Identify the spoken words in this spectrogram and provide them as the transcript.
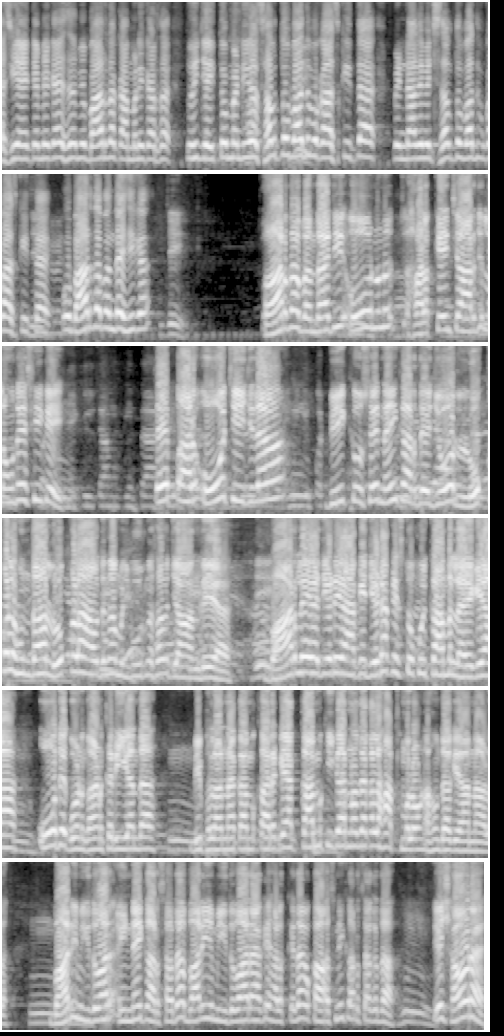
ਅਸੀਂ ਐ ਕਿਵੇਂ ਕਹੇ ਸੀ ਬਾਹਰ ਦਾ ਕੰਮ ਨਹੀਂ ਕਰਦਾ ਤੁਸੀਂ ਜੈਤੋ ਮੰਡੀ ਦਾ ਸਭ ਤੋਂ ਵੱਧ ਵਿਕਾਸ ਕੀਤਾ ਪਿੰਡਾਂ ਦੇ ਵਿੱਚ ਸਭ ਤੋਂ ਵੱਧ ਵਿਕਾਸ ਕੀਤਾ ਹੈ। ਉਹ ਬਾਹਰ ਦਾ ਬੰਦਾ ਸੀਗਾ। ਜੀ। ਬਾਹਰ ਦਾ ਬੰਦਾ ਜੀ, ਉਹ ਉਹਨਾਂ ਨੂੰ ਹਲਕੇ ਇੰਚਾਰਜ ਲਾਉਂਦੇ ਸੀਗੇ। ਤੇ ਪਰ ਉਹ ਚੀਜ਼ ਦਾ ਵੀ ਕਿਸੇ ਨਹੀਂ ਕਰਦੇ, ਜੋ ਲੋਕਲ ਹੁੰਦਾ, ਲੋਕਲ ਆਪਦੀਆਂ ਮਜਬੂਰੀਆਂ ਸਭ ਜਾਣਦੇ ਆ। ਬਾਹਰਲੇ ਆ ਜਿਹੜੇ ਆ ਕੇ ਜਿਹੜਾ ਕਿਸ ਤੋਂ ਕੋਈ ਕੰਮ ਲੈ ਗਿਆ ਉਹ ਗੁਣਗਾਨ ਕਰੀ ਜਾਂਦਾ। ਵੀ ਫਲਾਨਾ ਕੰਮ ਕਰ ਗਿਆ, ਕੰਮ ਕੀ ਕਰਨਾ, ਉਹਦਾ ਕੱਲ ਹੱਥ ਮਿਲਾਉਣਾ ਹੁੰਦਾ ਗਿਆਨ ਨਾਲ। ਬਾਹਰੀ ਉਮੀਦਵਾਰ ਇੰਨਾ ਹੀ ਕਰ ਸਕਦਾ, ਬਾਹਰੀ ਉਮੀਦਵਾਰ ਆ ਕੇ ਹਲਕੇ ਦਾ ਵਿਕਾਸ ਨਹੀਂ ਕਰ ਸਕਦਾ। ਇਹ ਸ਼ੌਰ ਹੈ।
